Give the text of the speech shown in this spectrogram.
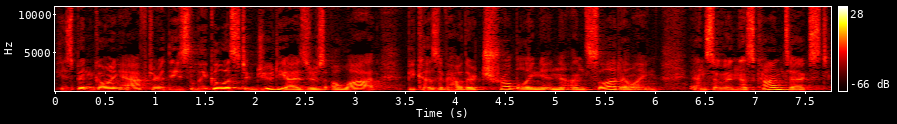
He's been going after these legalistic Judaizers a lot because of how they're troubling and unsettling. And so, in this context,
